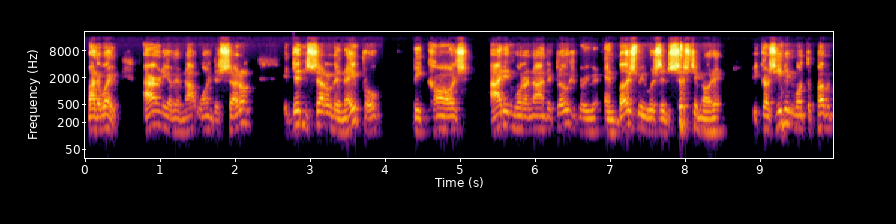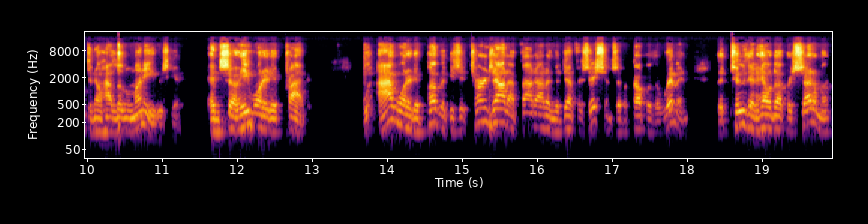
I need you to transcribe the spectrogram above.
By the way, irony of him not wanting to settle, it didn't settle in April because I didn't want a non disclosure agreement and Buzbee was insisting on it because he didn't want the public to know how little money he was getting. And so he wanted it private. I wanted it public. As it turns out, I found out in the depositions of a couple of the women, the two that held up a settlement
